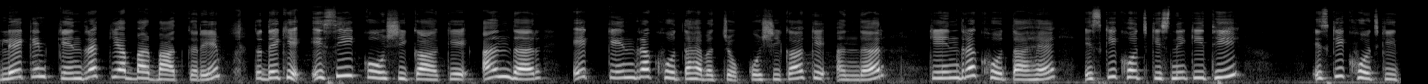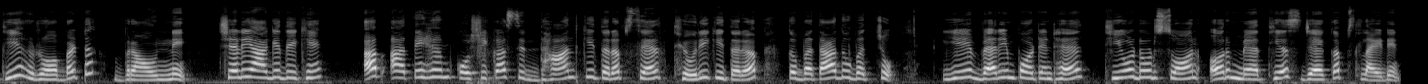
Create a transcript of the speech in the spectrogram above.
लेकिन केंद्रक की अब बात करें तो देखिए, इसी कोशिका के अंदर एक केंद्रक होता है बच्चों। कोशिका के अंदर केंद्रक होता है। इसकी खोज किसने की थी? इसकी खोज की थी रॉबर्ट ब्राउन ने। चलिए आगे देखें। अब आते हैं हम कोशिका सिद्धांत की तरफ़, सेल्फ थ्योरी की तरफ़। तो बता दो बच्चों, ये वेरी इंपॉर्टेंट है। थियोडोर सॉन और मैथियस जैकब स्लाइडेन।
